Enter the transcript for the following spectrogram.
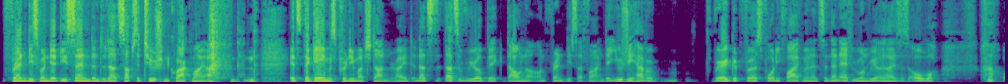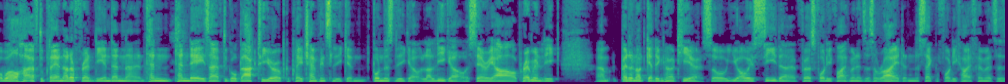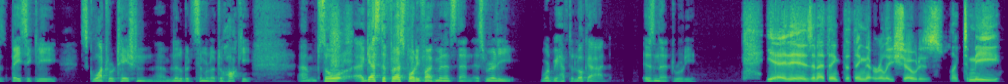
friendlies when they descend into that substitution quagmire, then it's the game is pretty much done, right? And that's that's a real big downer on friendlies. I find they usually have a very good first 45 minutes and then everyone realizes, oh, well, well, I have to play another friendly and then uh, 10, 10 days I have to go back to Europe to play Champions League and Bundesliga or La Liga or Serie A or Premier League. Um, better not getting hurt here. So you always see the first 45 minutes as a ride and the second 45 minutes is basically squad rotation, um, a little bit similar to hockey. Um, so I guess the first 45 minutes then is really what we have to look at isn't it, Rudy? Yeah, it is. And I think the thing that really showed is like to me,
